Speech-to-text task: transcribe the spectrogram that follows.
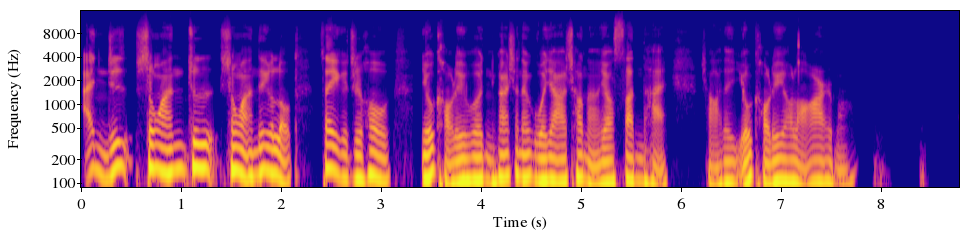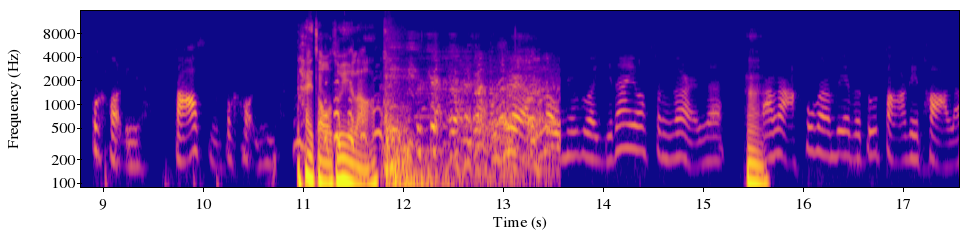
哎，你这生完就是生完这个老这个之后，有考虑过？你看现在国家倡导要三胎啥的，有考虑要老二吗？不考虑，打死不考虑。太遭罪了啊。不是，我老公说，一旦要生个儿子，嗯，咱俩后半辈子都搭给他了。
